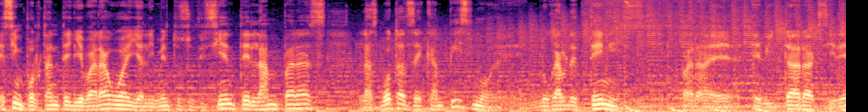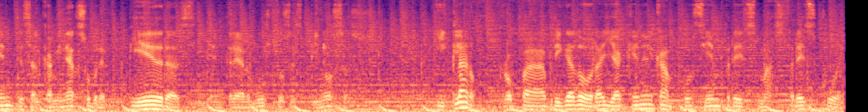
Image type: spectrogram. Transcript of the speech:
Es importante llevar agua y alimento suficiente, lámparas, las botas de campismo en lugar de tenis, para eh, evitar accidentes al caminar sobre piedras y entre arbustos espinosos. Y claro, ropa abrigadora ya que en el campo siempre es más fresco el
